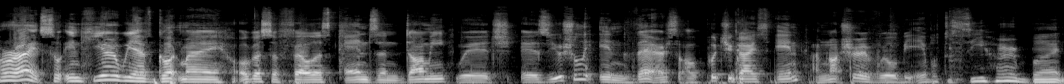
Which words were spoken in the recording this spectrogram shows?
Alright, so in here we have got my Augacephalus ezendami, which is usually in there. So I'll put you guys in. I'm not sure if we'll be able to see her, but...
